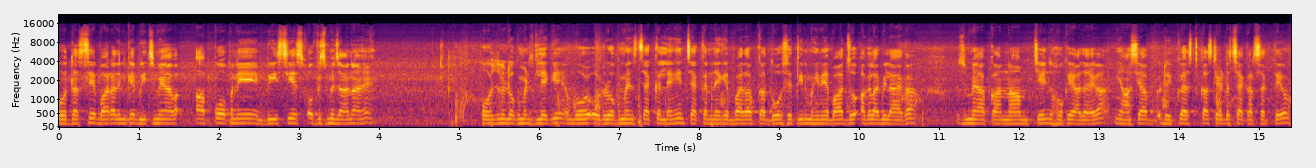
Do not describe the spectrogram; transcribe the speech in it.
और 10 से 12 दिन के बीच में आप, आपको अपने बीसीएस ऑफ़िस में जाना है। ओरिजिनल डॉक्यूमेंट्स लेके वो डॉक्यूमेंट्स चेक कर लेंगे। चेक करने के बाद आपका दो से तीन महीने बाद जो अगला बिल आएगा उसमें आपका नाम चेंज होके आ जाएगा। यहाँ से आप रिक्वेस्ट का स्टेटस चेक कर सकते हो।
